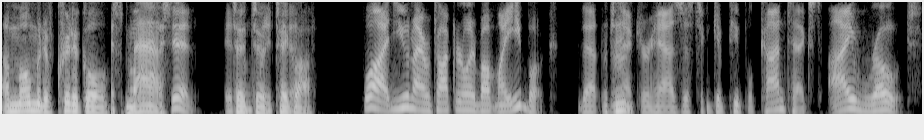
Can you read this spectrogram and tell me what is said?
a moment of critical it mass to, to take did. off. Well, you and I were talking earlier about my ebook that mm-hmm. Connector has, just to give people context. I wrote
